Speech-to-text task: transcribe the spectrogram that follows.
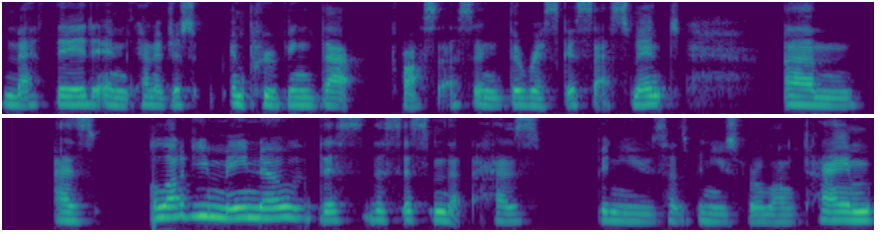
method and kind of just improving that process and the risk assessment. Um, as a lot of you may know, this the system that has been used has been used for a long time.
